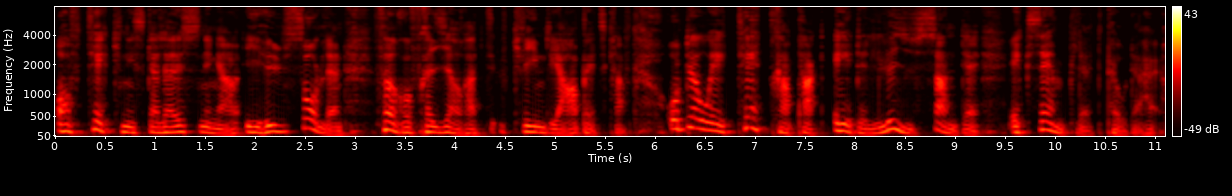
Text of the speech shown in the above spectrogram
av tekniska lösningar i hushållen för att frigöra kvinnlig arbetskraft. Och då är Tetra Pak är det lysande exemplet på det här.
